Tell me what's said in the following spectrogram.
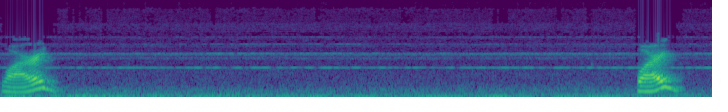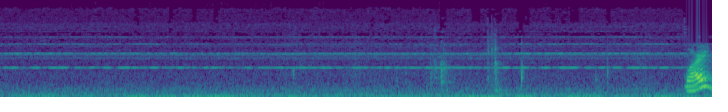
Ward? Ward? Ward?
